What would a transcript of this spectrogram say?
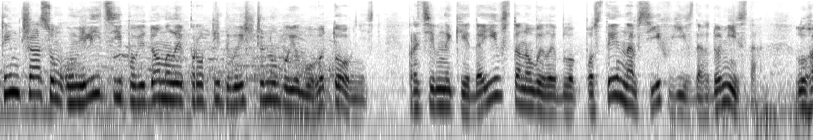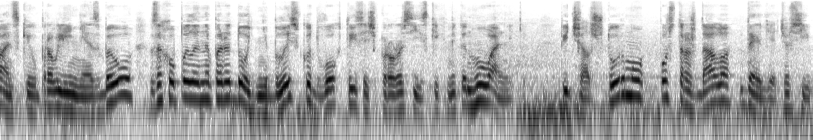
Тим часом у міліції повідомили про підвищену бойову готовність. Працівники ДАІ встановили блокпости на всіх в'їздах до міста. Луганське управління СБУ захопили напередодні близько двох тисяч проросійських мітингувальників. Під час штурму постраждало 9 осіб.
